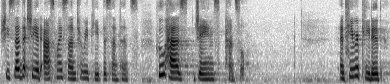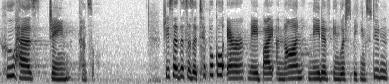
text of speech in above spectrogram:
She said that she had asked my son to repeat the sentence, Who has Jane's pencil? And he repeated, Who has Jane pencil? She said this is a typical error made by a non native English speaking student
